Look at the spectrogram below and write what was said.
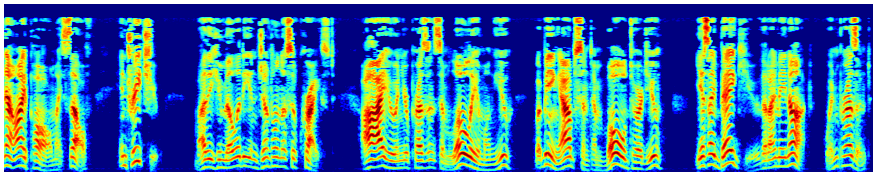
Now I, Paul, myself, entreat you, by the humility and gentleness of Christ, I, who in your presence am lowly among you, but being absent am bold toward you, Yes, I beg you that I may not, when present,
